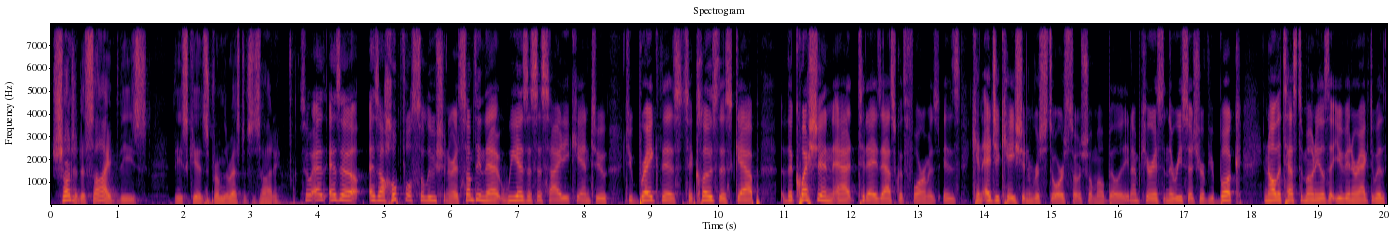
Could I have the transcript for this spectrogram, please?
shunted aside these, these kids from the rest of society. So, as, as a as a hopeful solution, or as something that we as a society can to to break this, to close this gap, the question at today's Askwith Forum is is can education restore social mobility? And I'm curious, in the research of your book and all the testimonials that you've interacted with,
